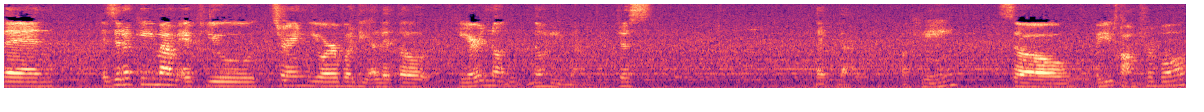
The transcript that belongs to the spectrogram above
then is it okay ma'am if you turn your body a little here? No no need ma'am. Just like that. Okay? So are you comfortable?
